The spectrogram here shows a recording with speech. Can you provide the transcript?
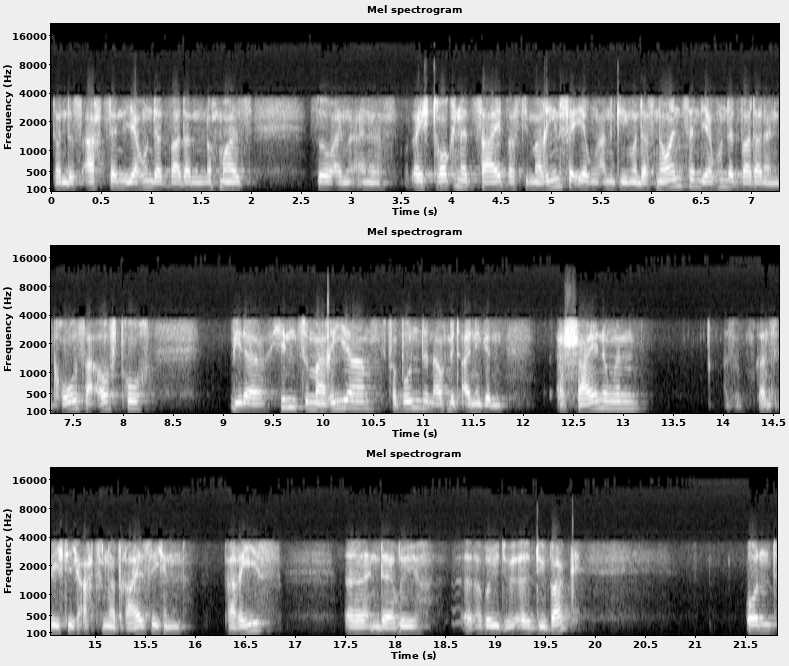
Dann das 18. Jahrhundert war dann nochmals so ein, eine recht trockene Zeit, was die Marienverehrung anging. Und das 19. Jahrhundert war dann ein großer Aufbruch wieder hin zu Maria, verbunden auch mit einigen Erscheinungen. Also ganz wichtig, 1830 in Paris, äh, in der Rue, äh, Rue du, äh, du Bac. Und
